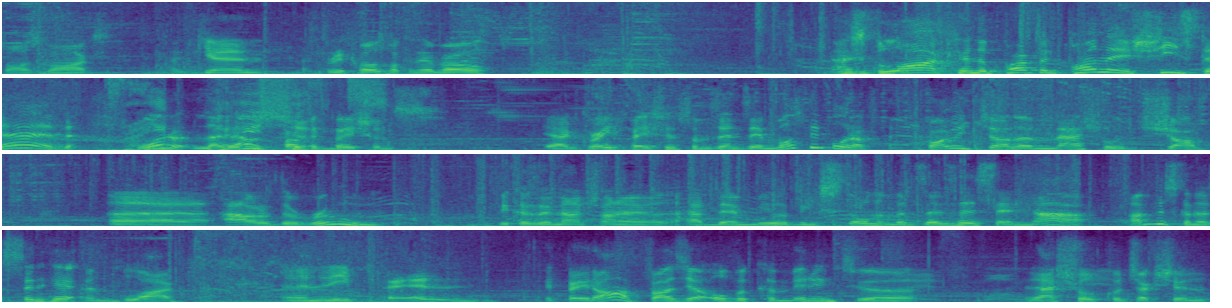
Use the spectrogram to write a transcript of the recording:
False block. Again, three falls block in a row. Nice block and the perfect punish. He's dead. Great what? Like, that was perfect patience. Yeah, great patience from Zenzei. Most people would have probably to mash or jump uh, out of the room because they're not trying to have their meal being stolen. But Zenzei said, "Nah, I'm just gonna sit here and block," and he and it paid off. Vasya overcommitting to uh, An actual projection,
